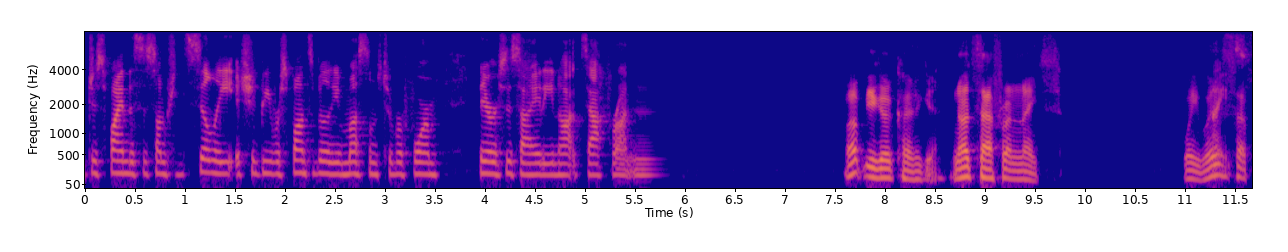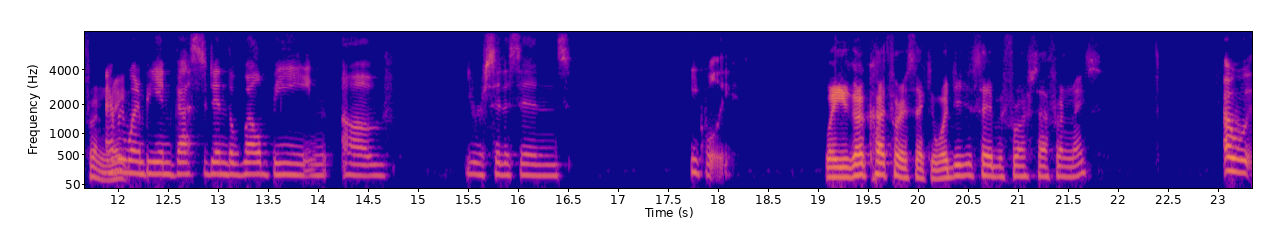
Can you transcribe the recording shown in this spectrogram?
just find this assumption silly. It should be responsibility of Muslims to reform their society, not saffron. Oh, you got cut again. Not saffron knights. Wait, what nice. is saffron night? Everyone be invested in the well-being of your citizens equally. Wait, you got cut for a second. What did you say before Saffron Nights? Oh,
